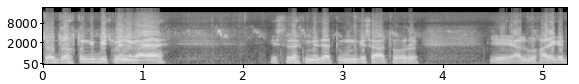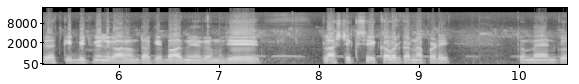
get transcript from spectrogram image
दो दरख्तों के बीच में लगाया है। इस दरख्त में जैतून के साथ और ये आलू बुखारे के दरख्त के बीच में लगा रहा हूँ ताकि बाद में अगर मुझे प्लास्टिक से कवर करना पड़े तो मैं इनको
